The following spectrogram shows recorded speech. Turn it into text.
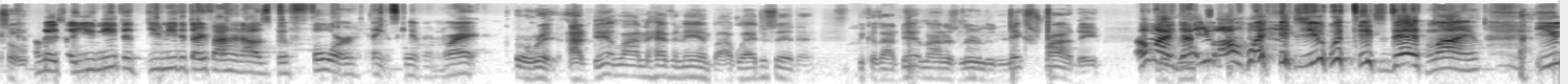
So, Okay, so you need the you need the thirty five hundred dollars before Thanksgiving, right? correct. Our deadline to have it in, but I'm glad you said that because our deadline is literally next Friday. Oh my god, you always you with these deadlines. You,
